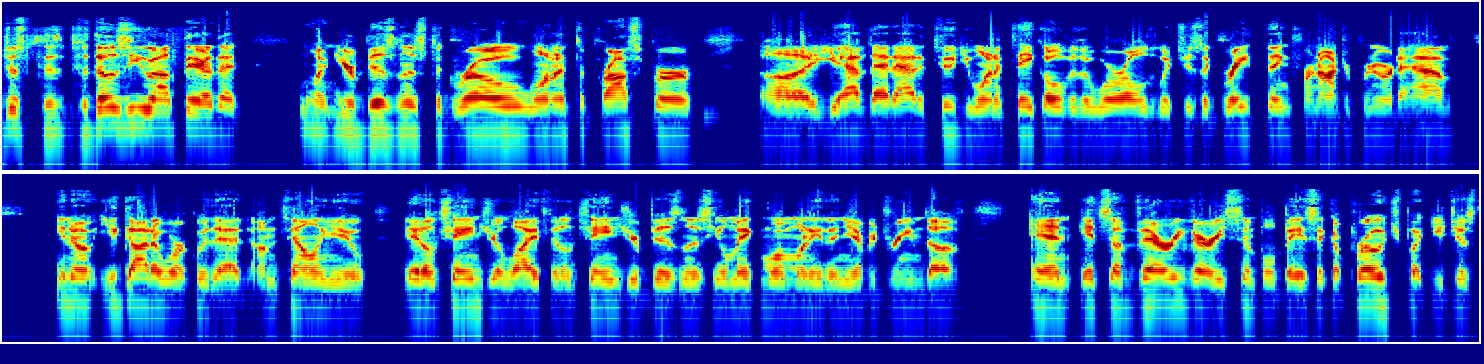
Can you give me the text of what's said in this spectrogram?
just to, for those of you out there that want your business to grow, want it to prosper, uh, you have that attitude, you want to take over the world, which is a great thing for an entrepreneur to have. You know, you got to work with that. I'm telling you, it'll change your life, it'll change your business. You'll make more money than you ever dreamed of. And it's a very, very simple, basic approach, but you just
